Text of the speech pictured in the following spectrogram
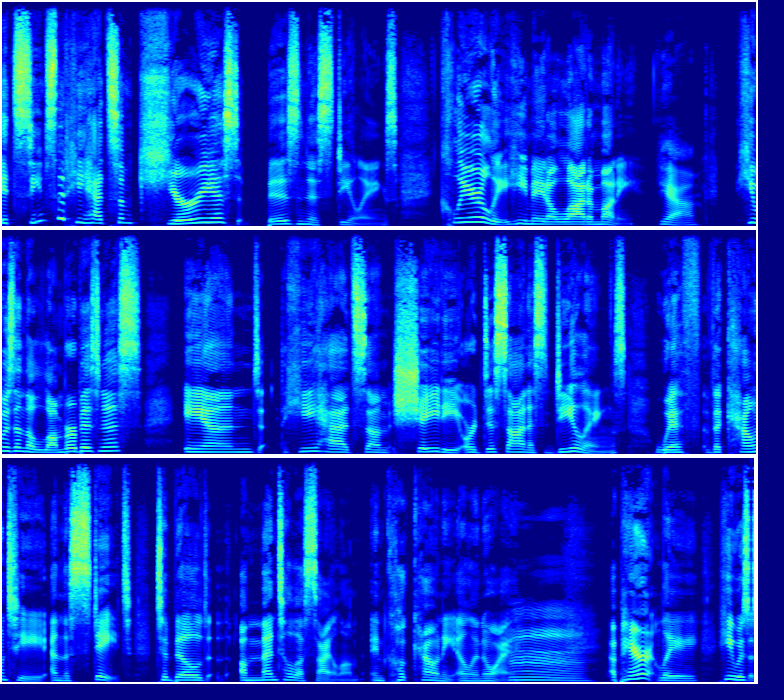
it seems that he had some curious business dealings. Clearly, he made a lot of money. Yeah. He was in the lumber business and he had some shady or dishonest dealings with the county and the state to build a mental asylum in Cook County, Illinois. Mm. Apparently, he was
